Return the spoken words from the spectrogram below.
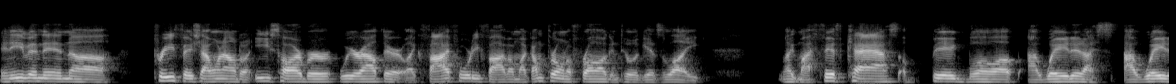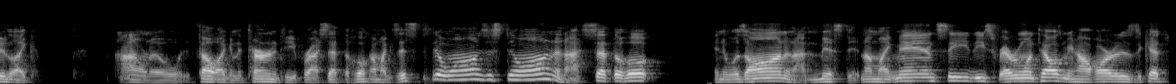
And even in uh pre-fish I went out on East Harbor. We were out there at like 5:45. I'm like I'm throwing a frog until it gets light. Like my fifth cast, a big blow up. I waited. I I waited like I don't know. It felt like an eternity before I set the hook. I'm like, is it still on? Is it still on? And I set the hook, and it was on, and I missed it. And I'm like, man, see, these everyone tells me how hard it is to catch,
